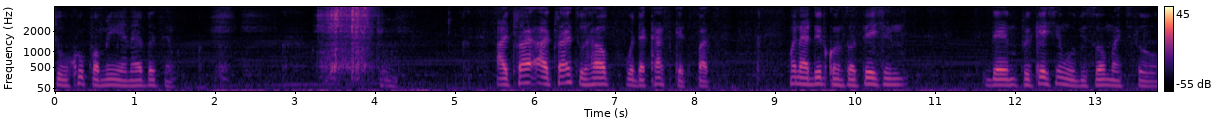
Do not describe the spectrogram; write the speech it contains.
she will cook for me and everything. I try, I try to help with the casket, but when I did consultation, the implication would be so much, so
